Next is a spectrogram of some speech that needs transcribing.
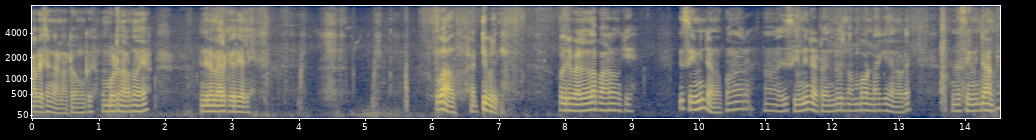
ആവേശം കാണാം കേട്ടോ നമുക്ക്. മുമ്പോട്ട് നടന്നു പോയാൽ ഇതിന്റെ മേലെ കയറിയാലേ വാവ് അടിപൊളി. ഒരു വെള്ള പാറ നോക്കി ഇത് സിമെന്റാണോ പാറ. ആ ഇത് സിമെന്റ് കേട്ടോ എന്തോ ഒരു സംഭവം ഉണ്ടാക്കിയതാണ് ഇവിടെ. എന്താ സിമെന്റാണ്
